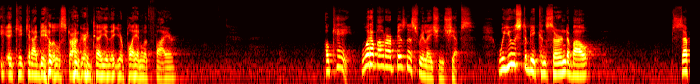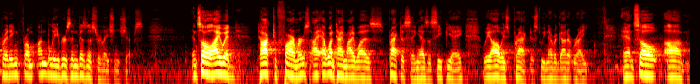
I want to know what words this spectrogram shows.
Can I be a little stronger and tell you that you're playing with fire? Okay, what about our business relationships? We used to be concerned about separating from unbelievers in business relationships. And so I would talk to farmers. I, at one time, I was practicing as a CPA. We always practiced, we never got it right. And so um,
